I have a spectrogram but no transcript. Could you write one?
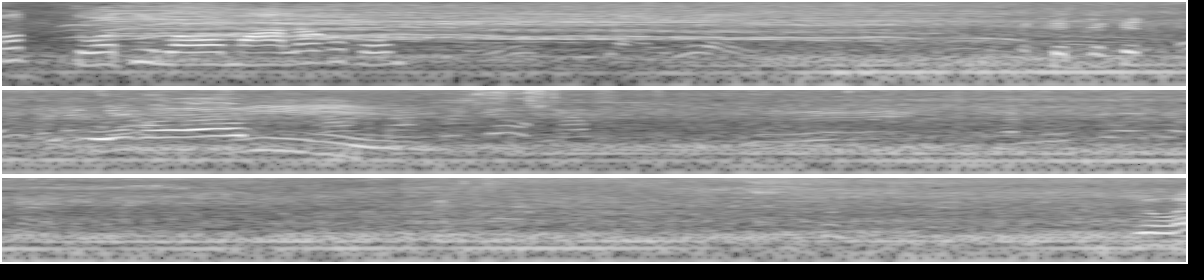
ครับตัวที่รอมาแล้วครับผมจะขึ้นจะขึ้นอยู่ครับนี่อยู่ไหม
